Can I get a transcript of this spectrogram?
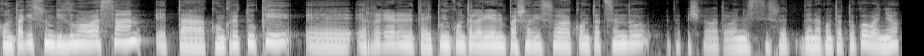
kontakizun bilduma bazan, eta konkretuki e, erregearen eta ipuin kontalariaren pasadizoa kontatzen du, eta pixka bat, orain ez dizuet dena kontatuko, baino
